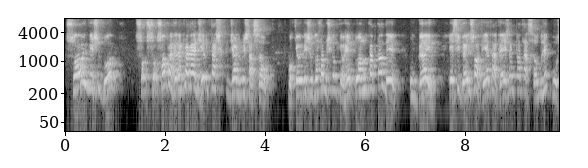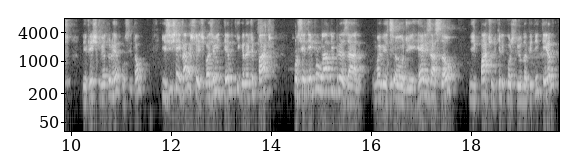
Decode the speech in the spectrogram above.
só o investidor só, só, só para ver que vai ganhar dinheiro que está de administração. Porque o investidor está buscando o quê? O retorno do capital dele, o ganho. Esse ganho só vem através da implantação do recurso, do investimento no recurso. Então, existem várias frentes, mas eu entendo que grande parte você tem, para o lado do empresário, uma visão de realização de parte do que ele construiu na vida inteira,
